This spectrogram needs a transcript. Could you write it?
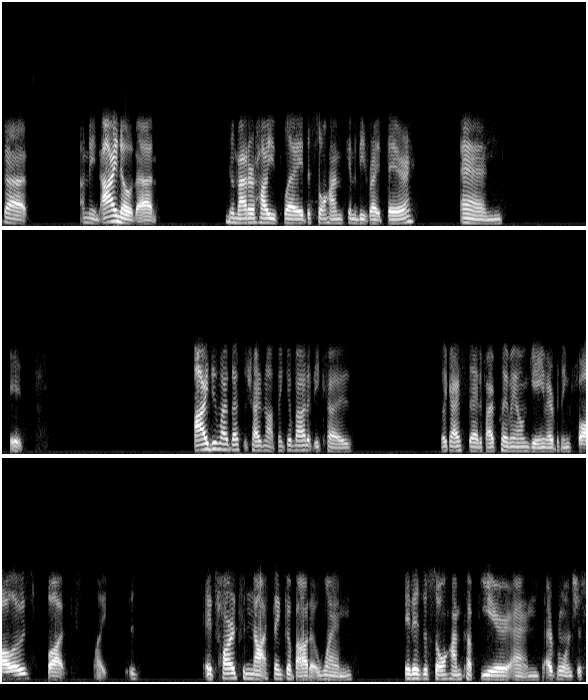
that, I mean, I know that no matter how you play, the Solheim's going to be right there, and it's. I do my best to try to not think about it because, like I said, if I play my own game, everything follows. But like, it's, it's hard to not think about it when it is a Solheim Cup year and everyone's just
